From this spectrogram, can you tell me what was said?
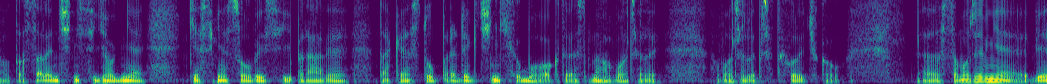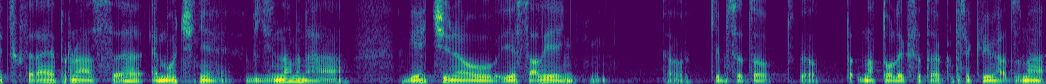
Jo, ta selenční síť hodně těsně souvisí právě také s tou predikční chybou, o které jsme hovořili, hovořili před chviličkou. Eh, samozřejmě věc, která je pro nás eh, emočně významná, většinou je salientní. Jo, tím se to, jo, natolik se to jako překrývá. To znamená,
